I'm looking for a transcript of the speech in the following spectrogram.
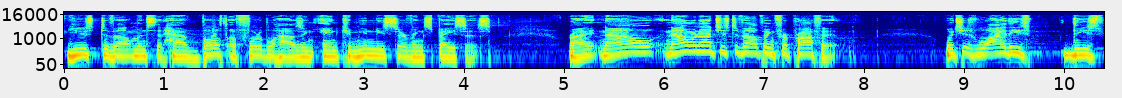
use developments that have both affordable housing and community serving spaces. Right now, now we're not just developing for profit, which is why these these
